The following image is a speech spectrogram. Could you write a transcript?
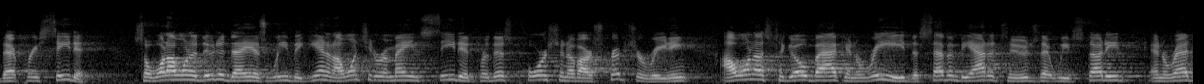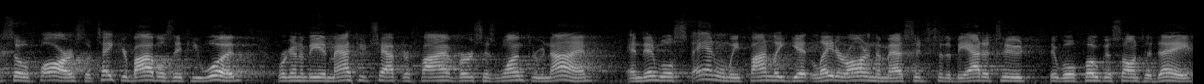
that precede it. So, what I want to do today as we begin, and I want you to remain seated for this portion of our scripture reading, I want us to go back and read the seven Beatitudes that we've studied and read so far. So, take your Bibles if you would. We're going to be in Matthew chapter 5, verses 1 through 9, and then we'll stand when we finally get later on in the message to the Beatitude that we'll focus on today.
